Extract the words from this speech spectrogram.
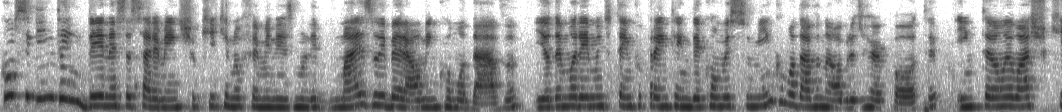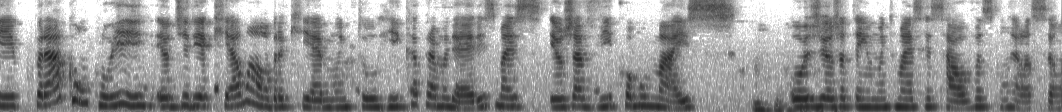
conseguir entender necessariamente o que, que no feminismo li mais liberal me incomodava. E eu demorei muito tempo para entender como isso me incomodava na obra de Harry Potter. Então eu acho que para concluir, eu diria que é uma obra que é muito rica para mulheres, mas eu já vi como mais Hoje eu já tenho muito mais ressalvas com relação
